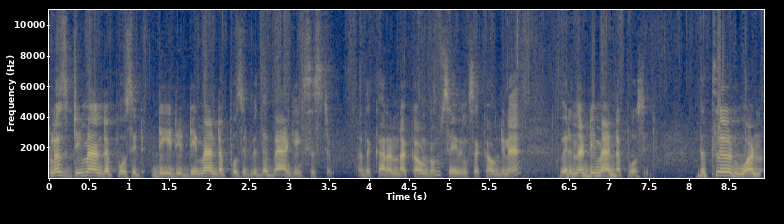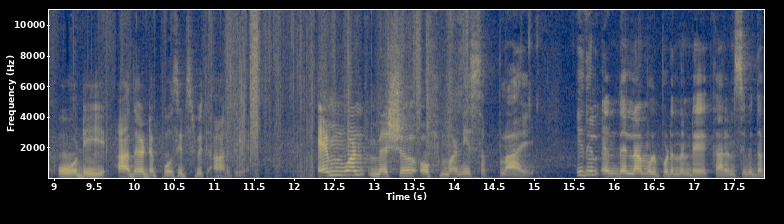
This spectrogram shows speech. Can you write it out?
plus demand deposit D D demand deposit with the banking system അത് കറണ്ട് അക്കൗണ്ടും സേവിങ്സ് അക്കൗണ്ടിലെ വരുന്ന demand deposit D other deposits with R B I M one measure of money supply ഇതിൽ എന്തെല്ലാം ഉൾപ്പെടുന്നുണ്ട്? Currency with the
